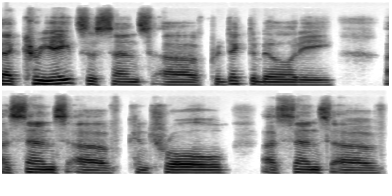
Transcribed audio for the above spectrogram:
that creates a sense of predictability, a sense of control, a sense of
